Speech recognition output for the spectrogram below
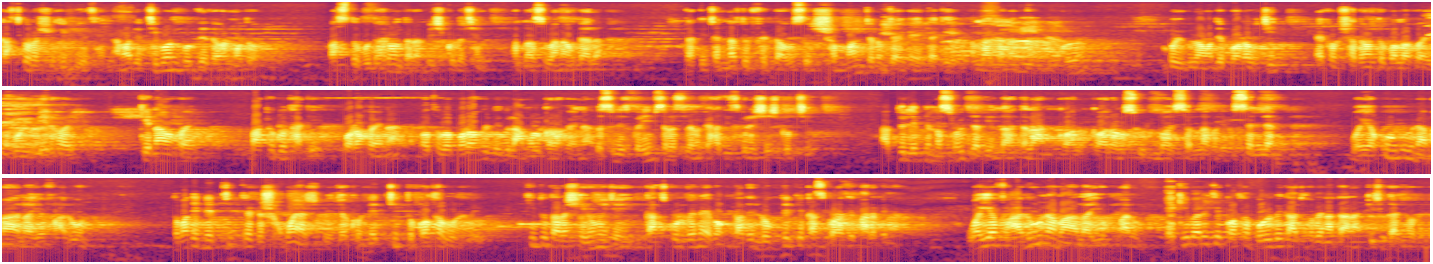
কাজ করার সুযোগ দিয়েছেন, আমাদের জীবন বদলে দেওয়ার মতো বাস্তব উদাহরণ তারা পেশ করেছেন আল্লাহ সুবাহ তাকে জান্নাতুল ফেরদাউসের সম্মানজনক জায়গায় তাকে আল্লাহ তাআলা করুন। বইগুলো আমাদের পড়া উচিত। এখন সাধারণত বলা হয়, বই বের হয়, কেনাও হয়। পাঠকও থাকে, পড়া হয় না, অথবা পড়া হলে এগুলো আমল করা হয় না। রসুল করিম সাল্লাহ হাদিস বলে শেষ করছি। আব্দুল ইবনে মাসউদ রাদিয়াল্লাহু তাআলা আন কল কল রাসূলুল্লাহ সাল্লাল্লাহু আলাইহি ওয়াসাল্লাম ওয়া ইয়াকুলুনা মা লা ইয়াফআলুন। তোমাদের নেতৃত্বের একটা সময় আসবে যখন নেতৃত্ব কথা বলবে, কিন্তু তারা সেই অনুযায়ী কাজ করবে না এবং তাদের লোকদেরকে কাজ করাতে পারবে না। ওয়াইয়াফ আলুনা মা আলা ইউমারুন একেবারে যে কথা বলবে কাজ হবে না, তা না, কিছু কাজ হবে।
